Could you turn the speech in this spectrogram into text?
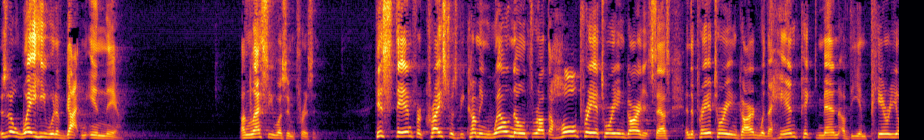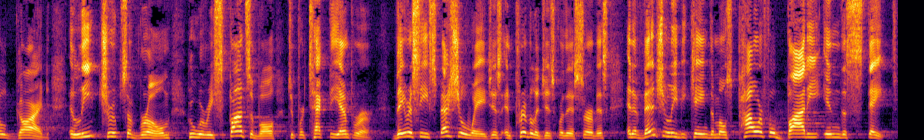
There's no way he would have gotten in there unless he was in prison. His stand for Christ was becoming well known throughout the whole Praetorian Guard, it says. And the Praetorian Guard were the hand picked men of the Imperial Guard, elite troops of Rome who were responsible to protect the emperor. They received special wages and privileges for their service and eventually became the most powerful body in the state.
